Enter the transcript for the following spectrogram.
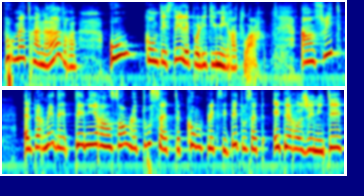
pour mettre en œuvre ou contester les politiques migratoires. Ensuite, elle permet de tenir ensemble toute cette complexité, toute cette hétérogénéité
